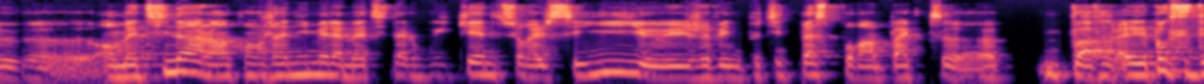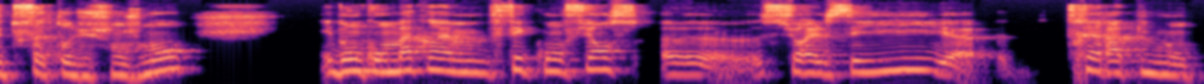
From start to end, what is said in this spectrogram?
en matinale, hein, quand j'animais la matinale week-end sur LCI, et j'avais une petite place pour Impact. à l'époque, c'était tout acteur du changement, et donc, on m'a quand même fait confiance euh, sur LCI euh, très rapidement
